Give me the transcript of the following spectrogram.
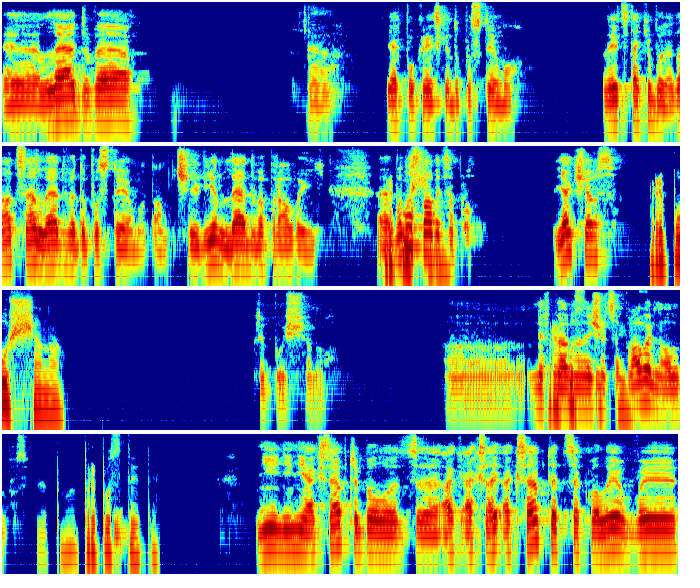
е, ледве, е, як по-українськи допустимо. Здається, так і буде, да? Це ледве допустимо, там, чи він ледве правий. Е, Воно ставиться просто. Як ще раз Припущено. припущено? Е, Не впевнений, що це правильно, але Припустити. Ні, ні, ні, acceptable, це ac- ac- accepted це коли ви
